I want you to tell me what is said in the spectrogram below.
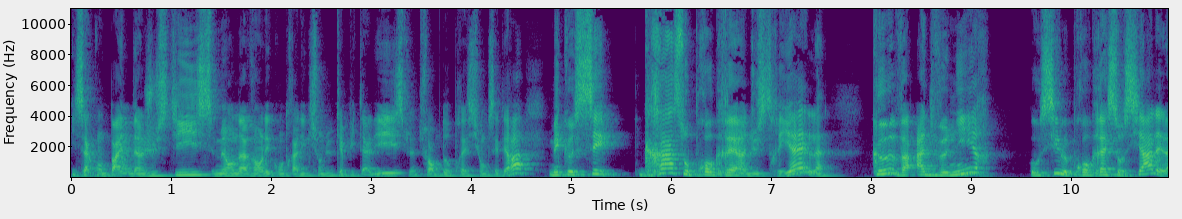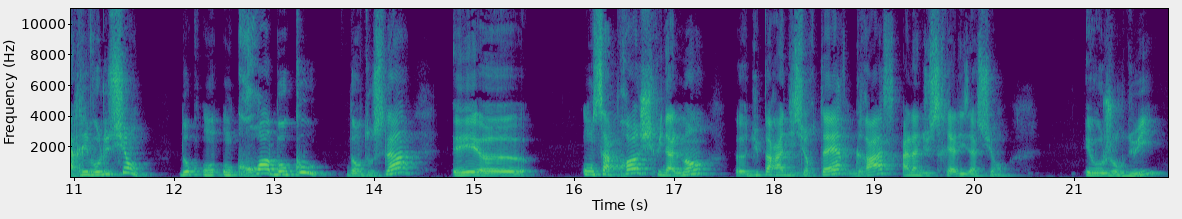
il s'accompagne d'injustice, met en avant les contradictions du capitalisme, une forme d'oppression, etc., mais que c'est grâce au progrès industriel que va advenir aussi le progrès social et la révolution. Donc on, croit beaucoup dans tout cela et euh, on s'approche finalement euh, du paradis sur Terre grâce à l'industrialisation. Et aujourd'hui,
